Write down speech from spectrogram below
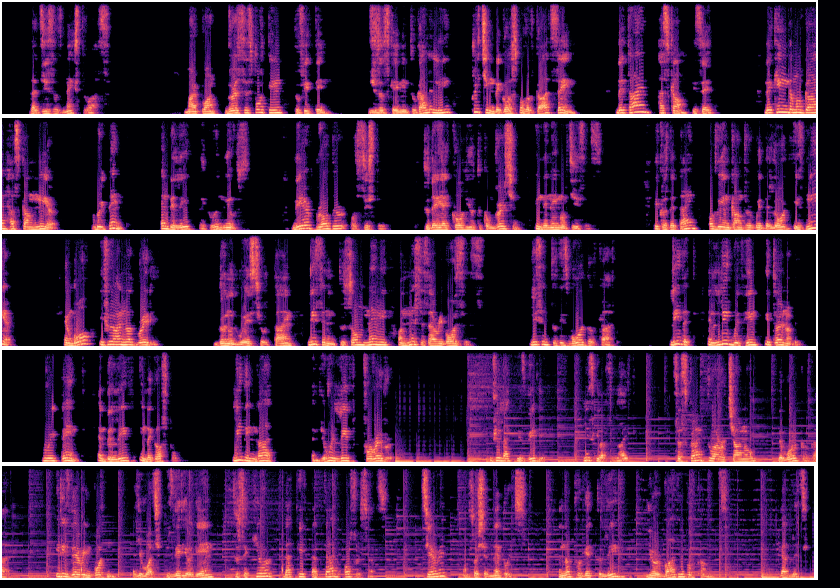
that Jesus makes to us. Mark 1 verses 14 to 15. Jesus came into Galilee preaching the gospel of God saying, The time has come, he said. The kingdom of God has come near. Repent and believe the good news. Dear brother or sister, today I call you to conversion in the name of Jesus. Because the time of the encounter with the Lord is near. And woe if you are not ready. Do not waste your time listening to so many unnecessary voices. Listen to this word of God. Live it and live with Him eternally. Repent and believe in the gospel. Live in God and you will live forever. If you like this video, please give us a like, subscribe to our channel, The Work of God, It is very important that you watch this video again to secure that gift that God offers us. Share it on social networks. And don't forget to leave your valuable comments. God bless you.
